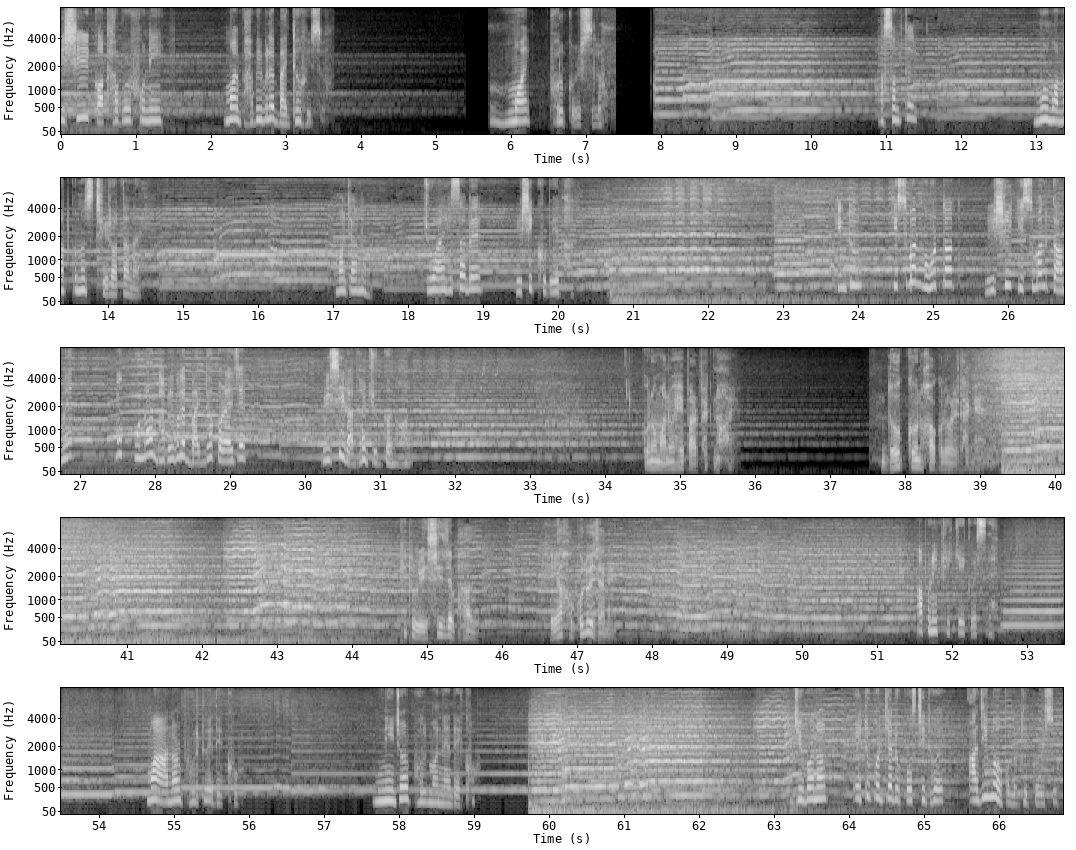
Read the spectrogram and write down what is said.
ঋষিৰ কথাবোৰ শুনি মই ভাবিবলৈ বাধ্য হৈছোঁ। মই ভুল কৰিছিলোঁ। আচলতে মোৰ মনত কোনো স্থিৰতা নাই। মই জানো জোঁৱাই হিচাপে ঋষি খুবেই ভাল। কিন্তু কিছুমান মুহূৰ্তত ঋষিৰ কিছুমান কামে মোক পুনৰ ভাবিবলৈ বাধ্য কৰায় যে ঋষি ৰাধাৰ যোগ্য নহয়। কোনো মানুহেই পাৰফেক্ট নহয়। দুখ গুণ সকলোৰে থাকে। কিন্তু ঋষি যে ভাল সেয়া সকলোৱে জানে। আপুনি ঠিকেই কৈছে। মই আনৰ ভুলটোৱে দেখোঁ। নিজৰ ভুল মই নেদেখোঁ। জীৱনৰ এইটো পৰ্যায়ত উপস্থিত হৈ আজি মই উপলব্ধি কৰিছোঁ।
